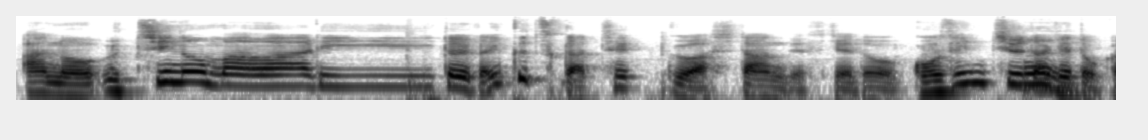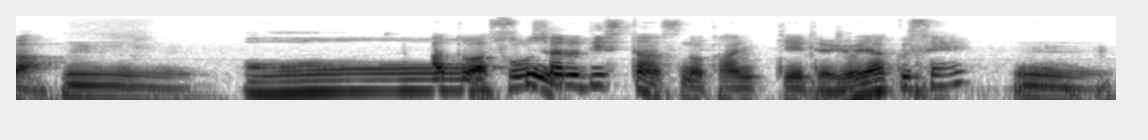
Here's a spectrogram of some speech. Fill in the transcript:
あの、うちの周りというか、いくつかチェックはしたんですけど、午前中だけとか、うん。あーあとはソーシャルディスタンスの関係で予約制？うん。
